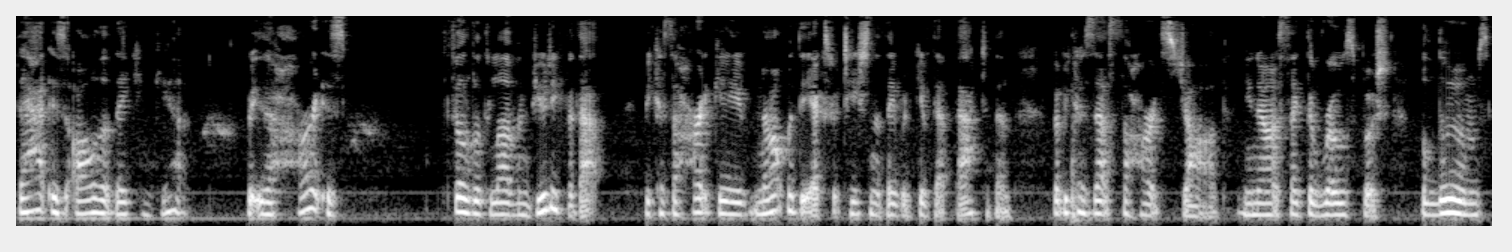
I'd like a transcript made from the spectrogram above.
that is all that they can give. But the heart is filled with love and beauty for that because the heart gave not with the expectation that they would give that back to them, but because that's the heart's job. You know, it's like the rose bush blooms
